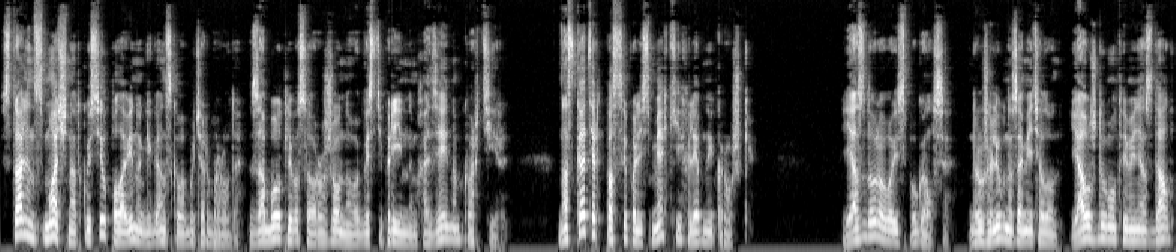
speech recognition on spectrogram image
Сталин смачно откусил половину гигантского бутерброда, заботливо сооруженного гостеприимным хозяином квартиры. На скатерть посыпались мягкие хлебные крошки. «Я здорово испугался», — дружелюбно заметил он. «Я уж думал, ты меня сдал».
